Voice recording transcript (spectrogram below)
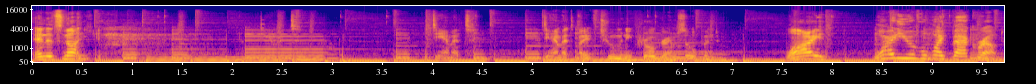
And it's not Damn it. Damn it. Damn it, I have too many programs opened. Why? Why do you have a white background?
